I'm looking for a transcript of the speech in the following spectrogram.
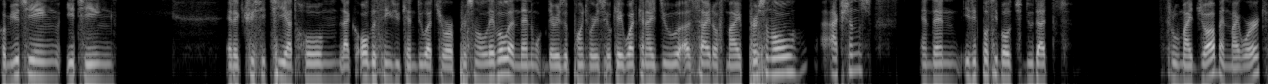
commuting, eating, electricity at home, like all the things you can do at your personal level. And then there is a point where you say, okay, what can I do aside of my personal actions? And then is it possible to do that through my job and my work?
